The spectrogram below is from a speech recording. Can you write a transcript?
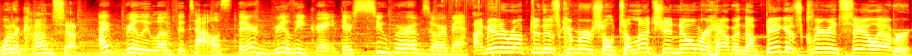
What a concept. I really love the towels. They're really great. They're super absorbent. I'm interrupting this commercial to let you know we're having the biggest clearance sale ever.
